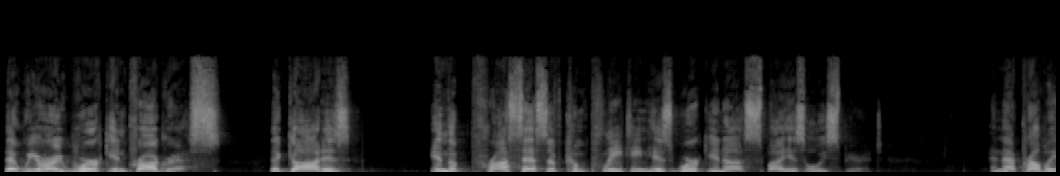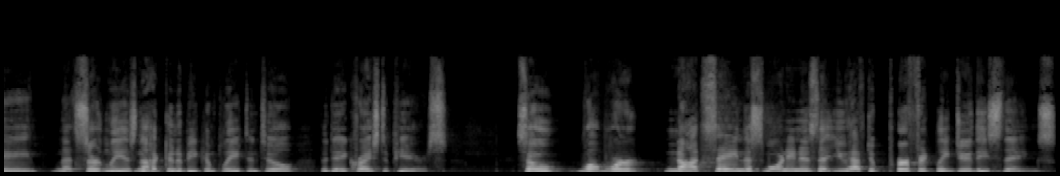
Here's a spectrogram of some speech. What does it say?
that we are a work in progress, that God is in the process of completing his work in us by his Holy Spirit. And that probably, that certainly is not going to be complete until the day Christ appears. So, what we're not saying this morning is that you have to perfectly do these things.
